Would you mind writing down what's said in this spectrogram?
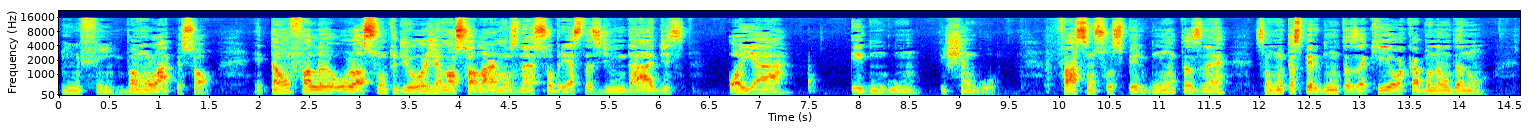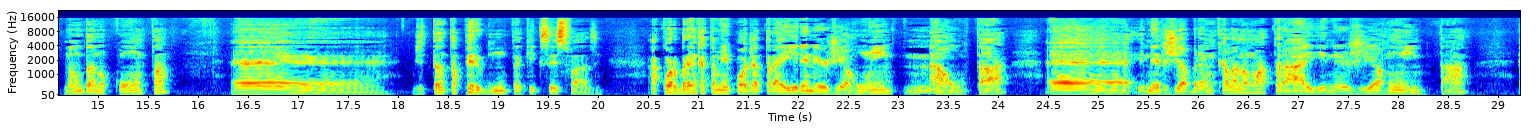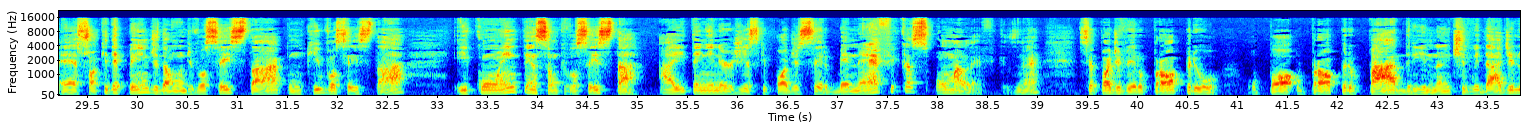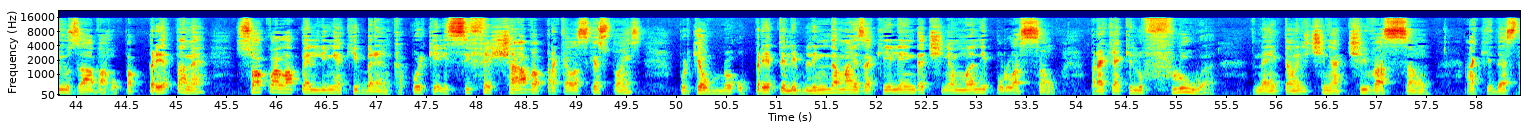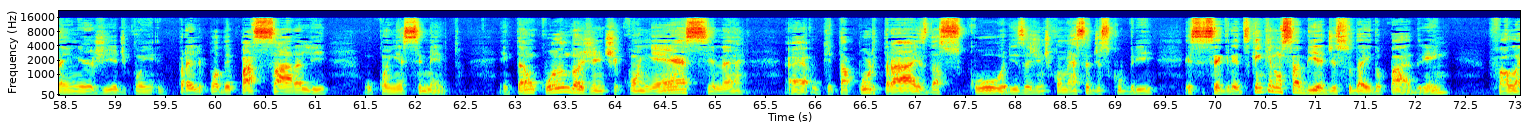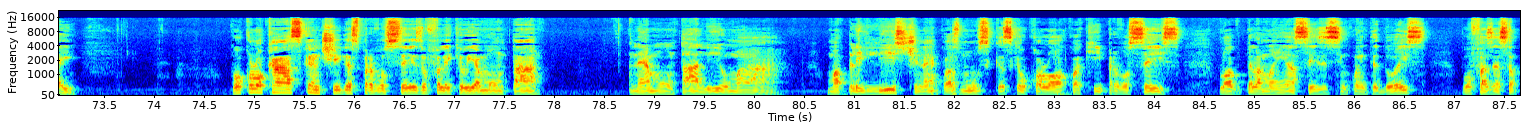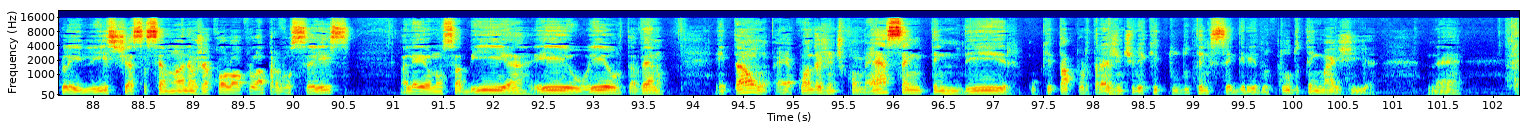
Enfim, vamos lá, pessoal. Então, fala, o assunto de hoje é nós falarmos né, sobre estas divindades, Oiá, Egungun e Xangô. Façam suas perguntas, né? São muitas perguntas aqui, eu acabo não dando, não dando conta é, de tanta pergunta aqui que vocês fazem. A cor branca também pode atrair energia ruim? Não, tá? É, energia branca ela não atrai energia ruim, tá? É, só que depende de onde você está, com que você está e com a intenção que você está. Aí tem energias que podem ser benéficas ou maléficas, né? Você pode ver o próprio o, o próprio padre na antiguidade ele usava a roupa preta, né? Só com a lapelinha aqui branca, porque ele se fechava para aquelas questões, porque o, o preto ele blinda, mas aqui ele ainda tinha manipulação para que aquilo flua, né? Então ele tinha ativação aqui desta energia de para ele poder passar ali o conhecimento. Então, quando a gente conhece, né, é, o que está por trás das cores, a gente começa a descobrir esses segredos. Quem que não sabia disso daí do padre, hein? Fala aí. Vou colocar as cantigas para vocês. Eu falei que eu ia montar, né, montar ali uma uma playlist, né, com as músicas que eu coloco aqui para vocês logo pela manhã, 6h52. Vou fazer essa playlist. Essa semana eu já coloco lá para vocês. Olha aí, eu não sabia. Eu, eu, tá vendo? Então, é, quando a gente começa a entender o que está por trás, a gente vê que tudo tem segredo, tudo tem magia, né?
